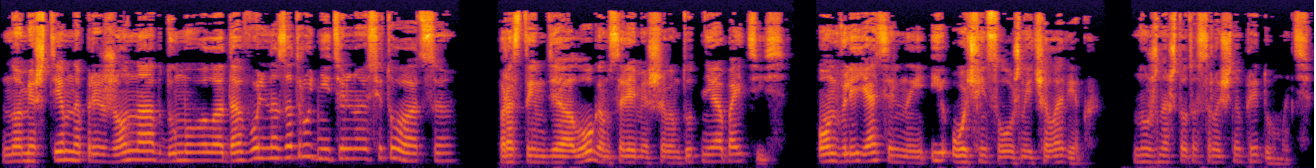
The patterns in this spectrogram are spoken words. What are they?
но меж тем напряженно обдумывала довольно затруднительную ситуацию. Простым диалогом с Лемешевым тут не обойтись. Он влиятельный и очень сложный человек. Нужно что-то срочно придумать.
